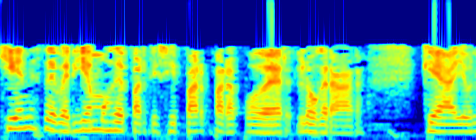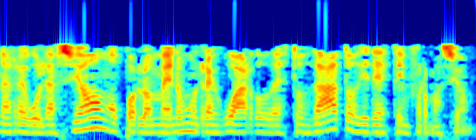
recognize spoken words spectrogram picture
quiénes deberíamos de participar para poder lograr que haya una regulación o por lo menos un resguardo de estos datos y de esta información?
